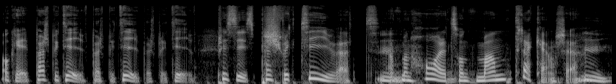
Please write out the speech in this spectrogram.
okej, perspektiv, perspektiv, perspektiv. Precis, perspektivet. Att man har ett sånt mantra kanske. Mm.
